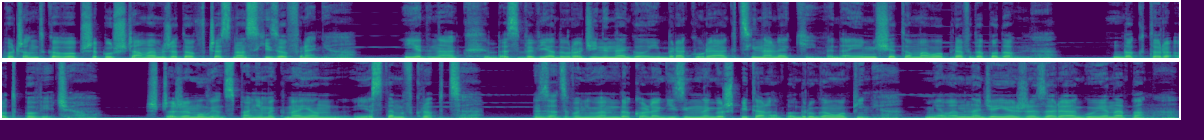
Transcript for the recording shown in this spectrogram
Początkowo przypuszczałem, że to wczesna schizofrenia. Jednak bez wywiadu rodzinnego i braku reakcji na leki wydaje mi się to mało prawdopodobne. Doktor odpowiedział. Szczerze mówiąc, panie McMahon, jestem w kropce. Zadzwoniłem do kolegi z innego szpitala po drugą opinię. Miałem nadzieję, że zareaguje na pana.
